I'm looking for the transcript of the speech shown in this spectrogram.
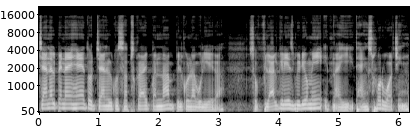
चैनल पे नए हैं तो चैनल को सब्सक्राइब करना बिल्कुल ना भूलिएगा। सो so, फ़िलहाल के लिए इस वीडियो में इतना ही. थैंक्स फॉर वॉचिंग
